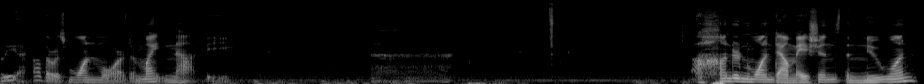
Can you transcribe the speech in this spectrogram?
believe I thought there was one more. There might not be. Uh, 101 Dalmatians, the new one,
